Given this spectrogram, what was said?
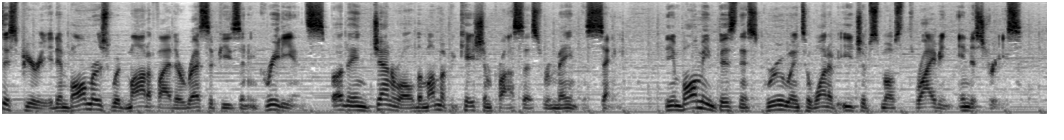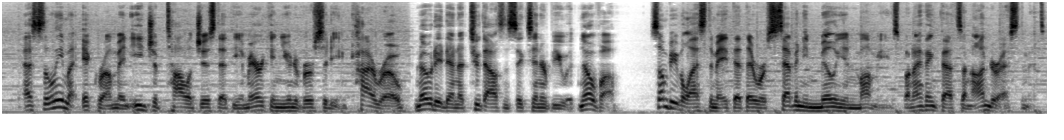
this period, embalmers would modify their recipes and ingredients, but in general, the mummification process remained the same. The embalming business grew into one of Egypt's most thriving industries. As Salima Ikram, an Egyptologist at the American University in Cairo, noted in a 2006 interview with Nova, some people estimate that there were 70 million mummies, but I think that's an underestimate.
